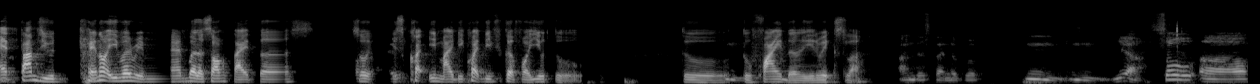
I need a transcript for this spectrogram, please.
at times you cannot even remember the song titles. So Okay. it's quite it might be quite difficult for you to to to Mm. find the lyrics lah. understandable. Mm, mm, yeah. So uh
